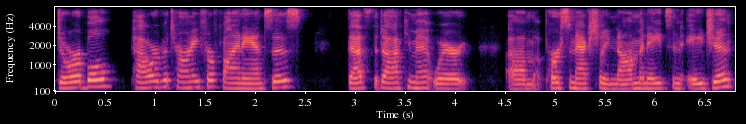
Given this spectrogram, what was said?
durable power of attorney for finances. That's the document where um, a person actually nominates an agent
